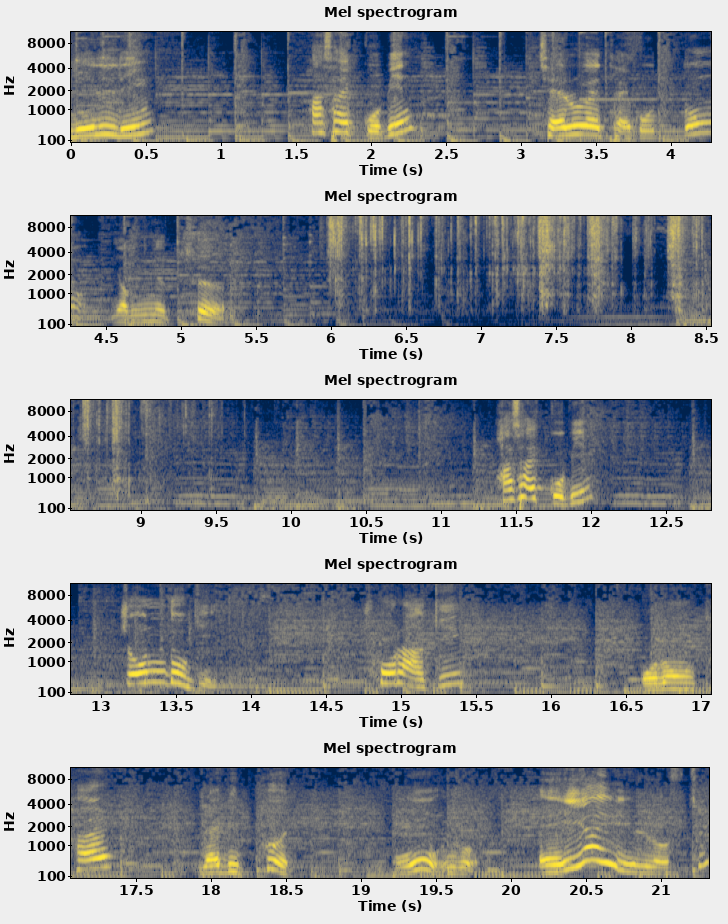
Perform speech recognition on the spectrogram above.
릴링, 화살꼬빈, 제로의 대고동, 염유트, 화살꼬빈, 쫀독이, 초라기, 오롱털, 레비풋. 오, 이거 AI 일러스트?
